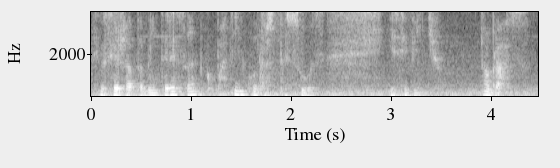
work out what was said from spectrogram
Se você achar também interessante, compartilhe com outras pessoas esse vídeo. Um abraço.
